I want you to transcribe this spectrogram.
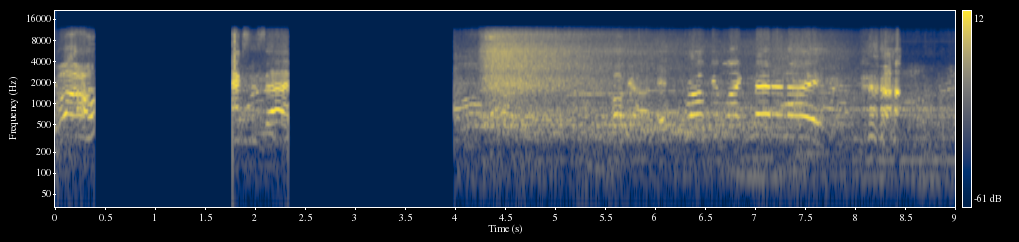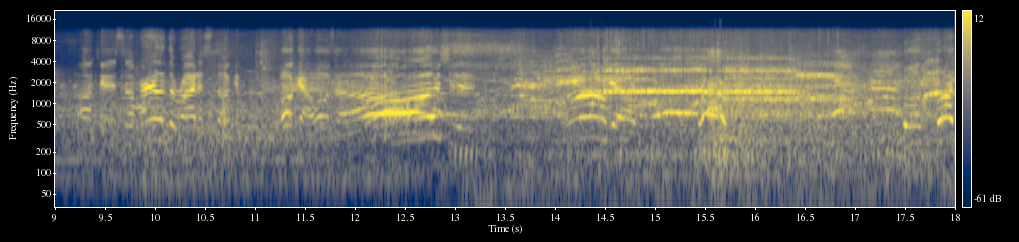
Oh, Max is that? Oh god. It's broken like Mennonite! okay, so apparently the ride is stuck. Oh god, what was that? Oh shit! Oh god! Fuck, fuck,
